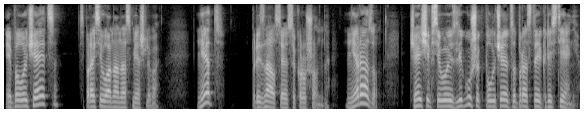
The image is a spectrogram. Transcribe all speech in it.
«И получается?» — спросила она насмешливо. «Нет», — признался я сокрушенно, — «ни разу. Чаще всего из лягушек получаются простые крестьяне.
